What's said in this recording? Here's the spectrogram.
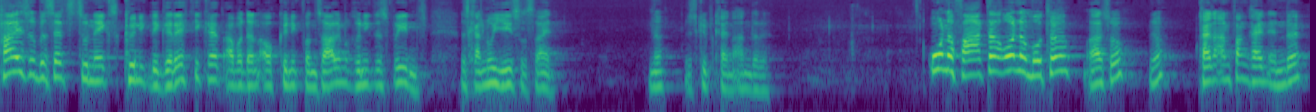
heißt übersetzt zunächst König der Gerechtigkeit, aber dann auch König von Salem, König des Friedens. Das kann nur Jesus sein. Ne? Es gibt keinen anderen. Ohne Vater, ohne Mutter, also ne? kein Anfang, kein Ende.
